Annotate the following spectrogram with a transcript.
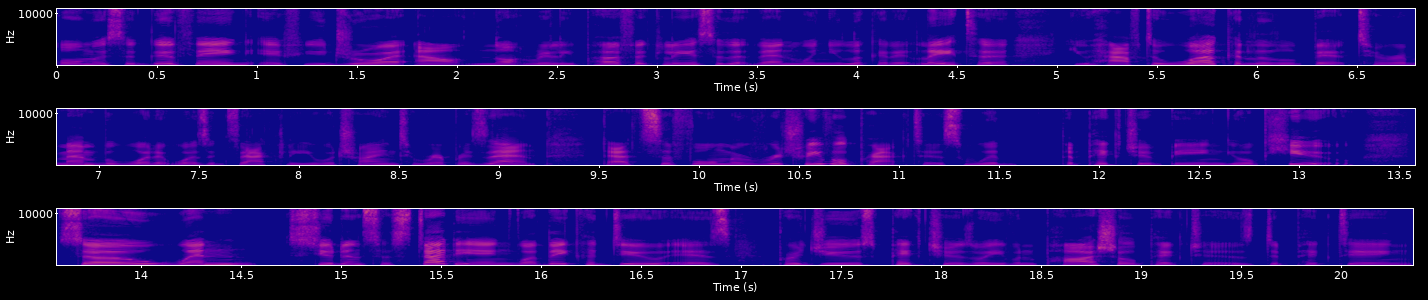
almost a good thing if you draw it out not really perfectly so that then when you look at it later you have to work a little bit to remember what it was exactly you were trying to represent. That's a form of retrieval practice with the picture being your cue. So when students are studying, what they could do is produce pictures or even partial pictures depicting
